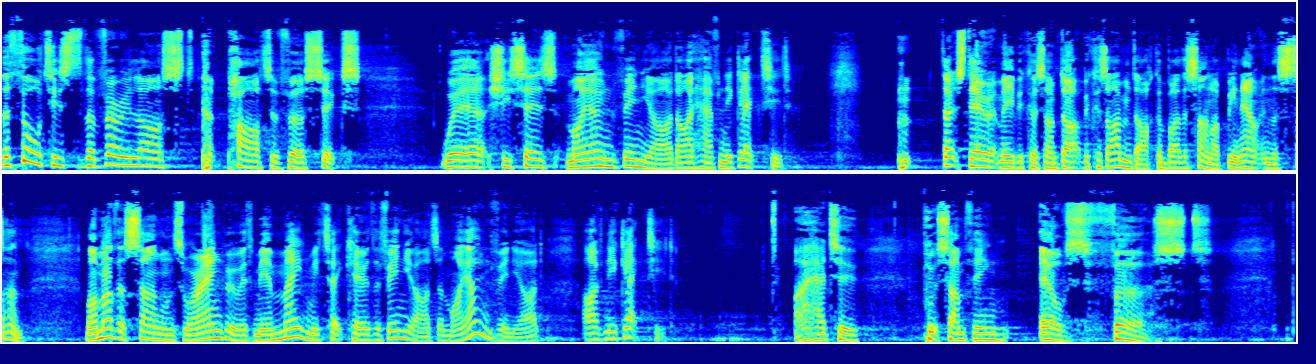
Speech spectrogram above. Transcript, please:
The thought is the very last part of verse 6, where she says, My own vineyard I have neglected. Don't stare at me because I'm dark, because I'm darkened by the sun. I've been out in the sun. My mother's sons were angry with me and made me take care of the vineyards, and my own vineyard I've neglected. I had to put something else first.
